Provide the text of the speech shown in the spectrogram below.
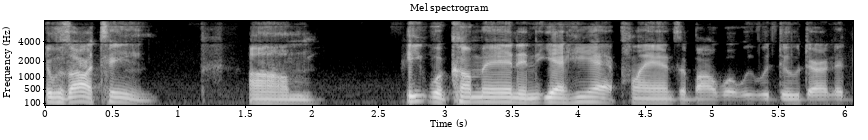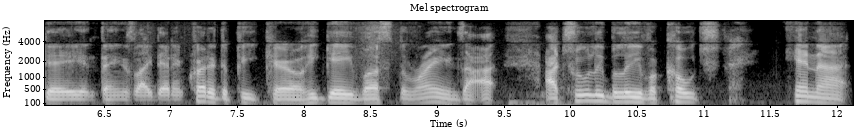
It was our team. Um, Pete would come in and yeah, he had plans about what we would do during the day and things like that. And credit to Pete Carroll, he gave us the reins. I I truly believe a coach cannot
